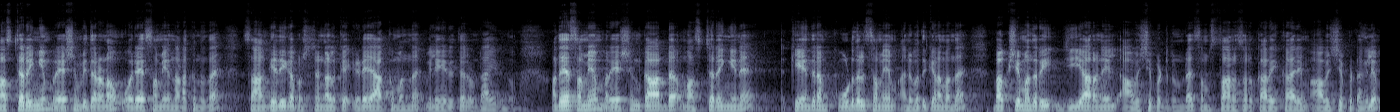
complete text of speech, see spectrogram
മസ്റ്ററിംഗും റേഷൻ വിതരണവും ഒരേ സമയം നടക്കുന്നത് സാങ്കേതിക പ്രശ്നങ്ങൾക്ക് ഇടയാക്കുമെന്ന് വിലയിരുത്തൽ ഉണ്ടായിരുന്നു. അതേസമയം റേഷൻ കാർഡ് മസ്റ്ററിംഗിന് കേന്ദ്രം കൂടുതൽ സമയം അനുവദിക്കണമെന്ന് ഭക്ഷ്യമന്ത്രി ജി ആർ അനിൽ ആവശ്യപ്പെട്ടിട്ടുണ്ട്. സംസ്ഥാന സർക്കാർ ഇക്കാര്യം ആവശ്യപ്പെട്ടെങ്കിലും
